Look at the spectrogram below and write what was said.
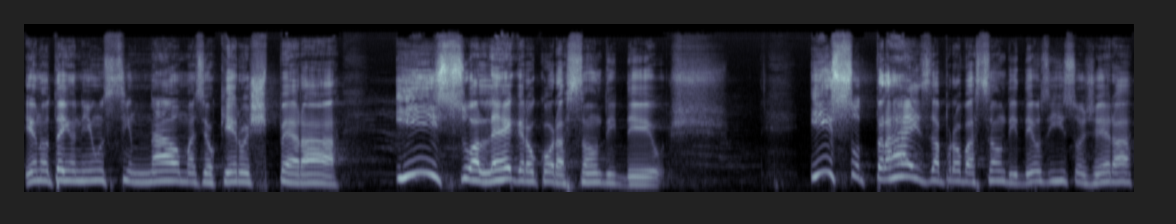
Eu não tenho nenhum sinal, mas eu quero esperar. Isso alegra o coração de Deus. Isso traz a aprovação de Deus e isso gera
